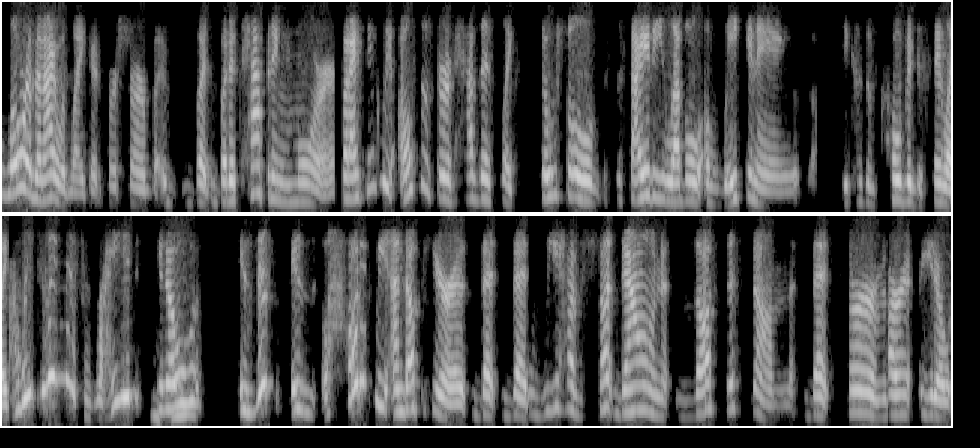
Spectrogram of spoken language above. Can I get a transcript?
slower than i would like it for sure but but but it's happening more. But i think we also sort of have this like social society level awakening because of covid to say like are we doing this right? You know mm-hmm. Is this is how did we end up here that that we have shut down the system that serves our you know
